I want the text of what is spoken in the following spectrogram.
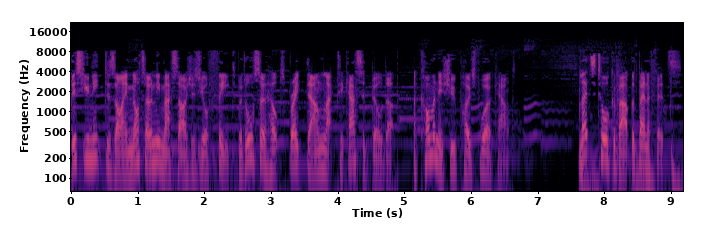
This unique design not only massages your feet but also helps break down lactic acid buildup, a common issue post-workout. Let's talk about the benefits.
